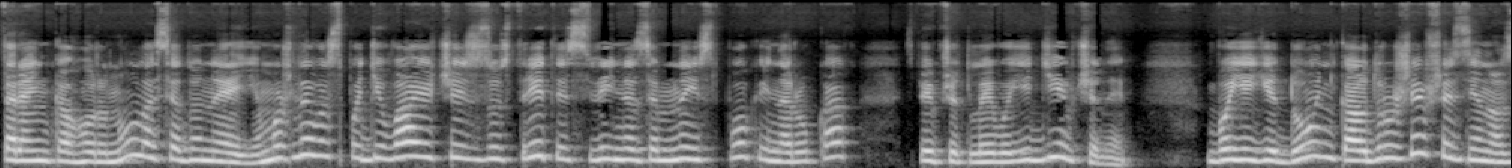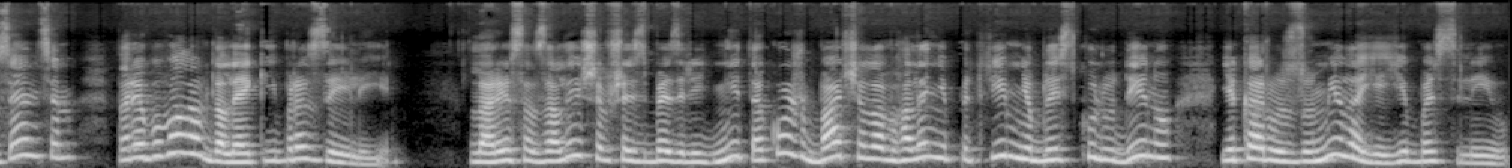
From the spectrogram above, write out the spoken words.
Старенька горнулася до неї, можливо, сподіваючись зустріти свій неземний спокій на руках співчутливої дівчини, бо її донька, одружившись з іноземцем, перебувала в далекій Бразилії. Лариса, залишившись без рідні, також бачила в Галині Петрівні близьку людину, яка розуміла її без слів.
